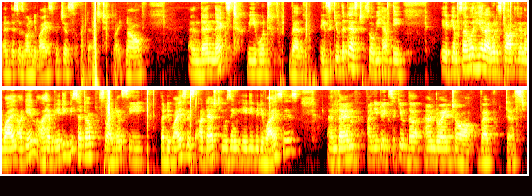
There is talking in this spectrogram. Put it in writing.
and this is one device which is attached right now. And then next we would well execute the test. So we have the apm server here. I would start it in a while again. I have adb set up so i can see the devices attached using adb devices. And then i need to execute the android uh, web test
